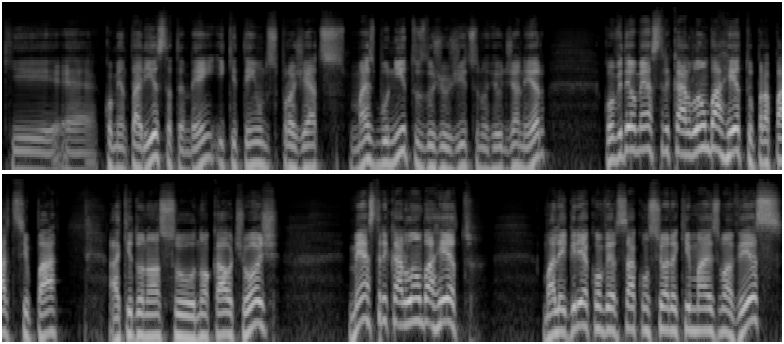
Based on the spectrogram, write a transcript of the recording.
que é comentarista também e que tem um dos projetos mais bonitos do jiu-jitsu no Rio de Janeiro. Convidei o mestre Carlão Barreto para participar aqui do nosso nocaute hoje. Mestre Carlão Barreto, uma alegria conversar com o senhor aqui mais uma vez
